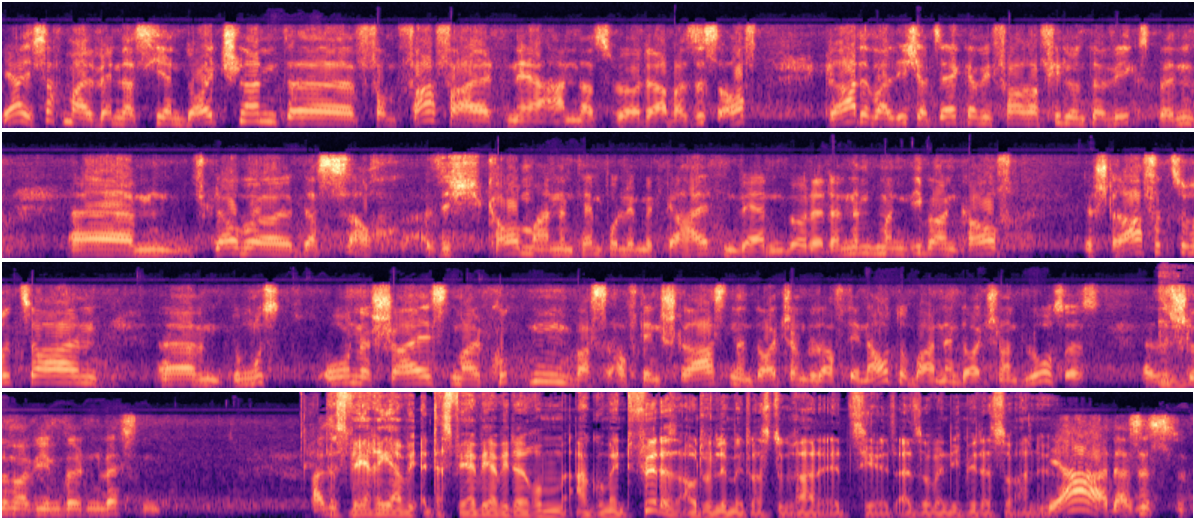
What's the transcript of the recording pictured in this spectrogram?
Ja, ich sag mal, wenn das hier in Deutschland äh, vom Fahrverhalten her anders würde, aber es ist oft, gerade weil ich als Lkw-Fahrer viel unterwegs bin, ähm, ich glaube, dass auch sich kaum an ein Tempolimit gehalten werden würde. Dann nimmt man lieber in Kauf, eine Strafe zu bezahlen. Ähm, du musst ohne Scheiß mal gucken, was auf den Straßen in Deutschland oder auf den Autobahnen in Deutschland los ist. Das ist schlimmer wie im Wilden Westen. Also Das wäre ja, das wäre ja wiederum ein Argument für das Autolimit, was du gerade erzählst. Also wenn ich mir das so anhöre. Ja, das ist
